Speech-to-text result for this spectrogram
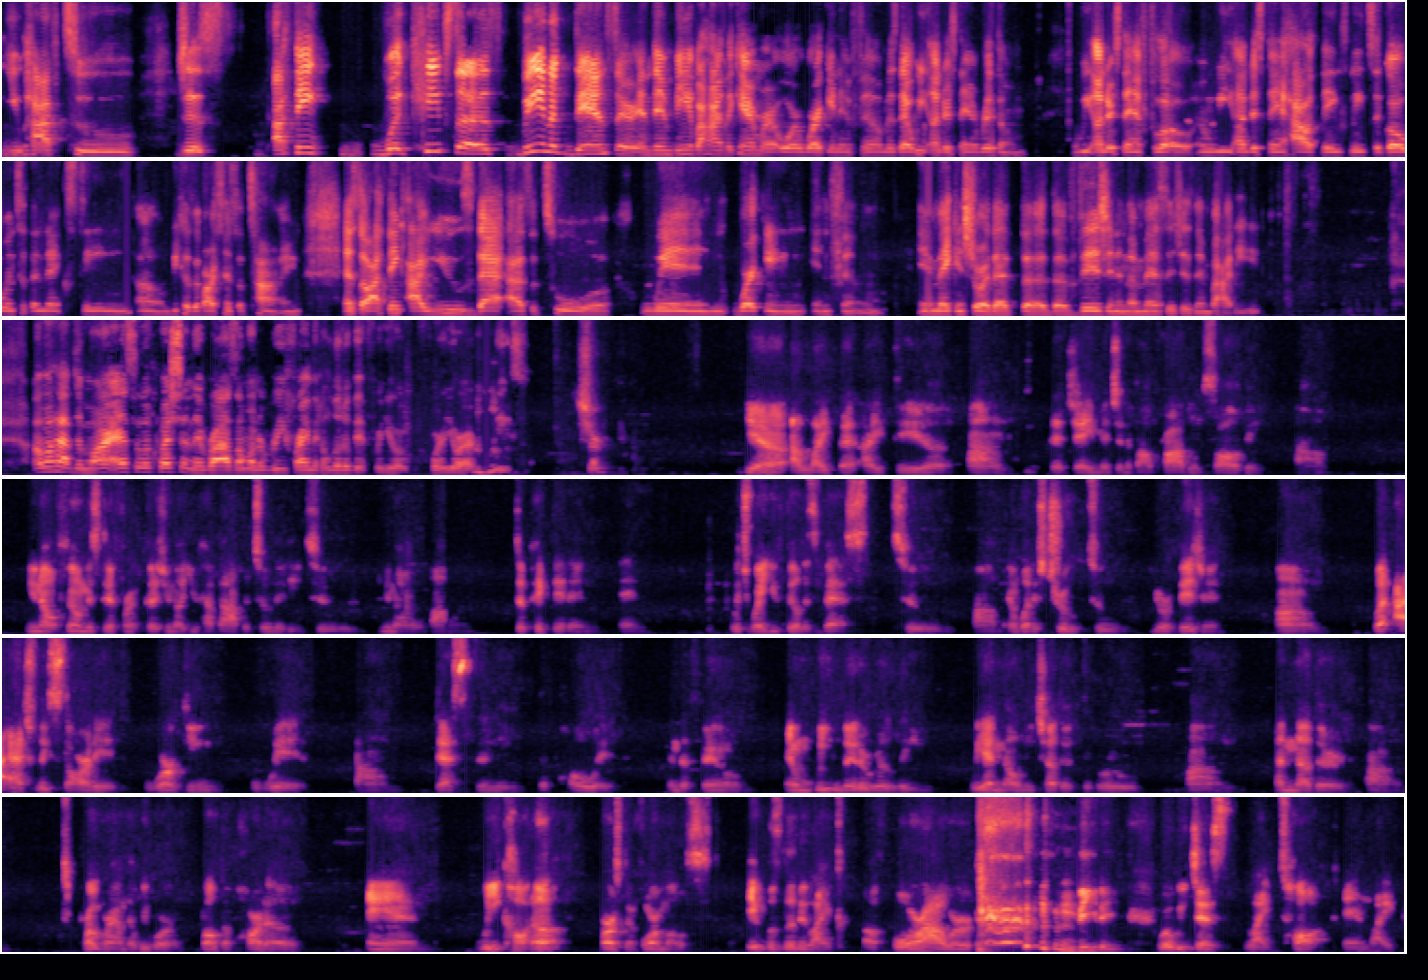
you have to just, I think what keeps us being a dancer and then being behind the camera or working in film is that we understand rhythm we understand flow and we understand how things need to go into the next scene um, because of our sense of time. And so I think I use that as a tool when working in film and making sure that the the vision and the message is embodied. I'm gonna have Damar answer the question, then Roz, I'm gonna reframe it a little bit for your for your mm-hmm. piece. Sure. Yeah, I like that idea um, that Jay mentioned about problem solving. Um, you know, film is different because you know you have the opportunity to you know um, depict it in in which way you feel is best to um, and what is true to your vision. Um, but I actually started working with um, Destiny, the poet, in the film, and we literally we had known each other through um, another um, program that we were both a part of, and we caught up first and foremost. It was literally like a four-hour meeting where we just like talked and like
